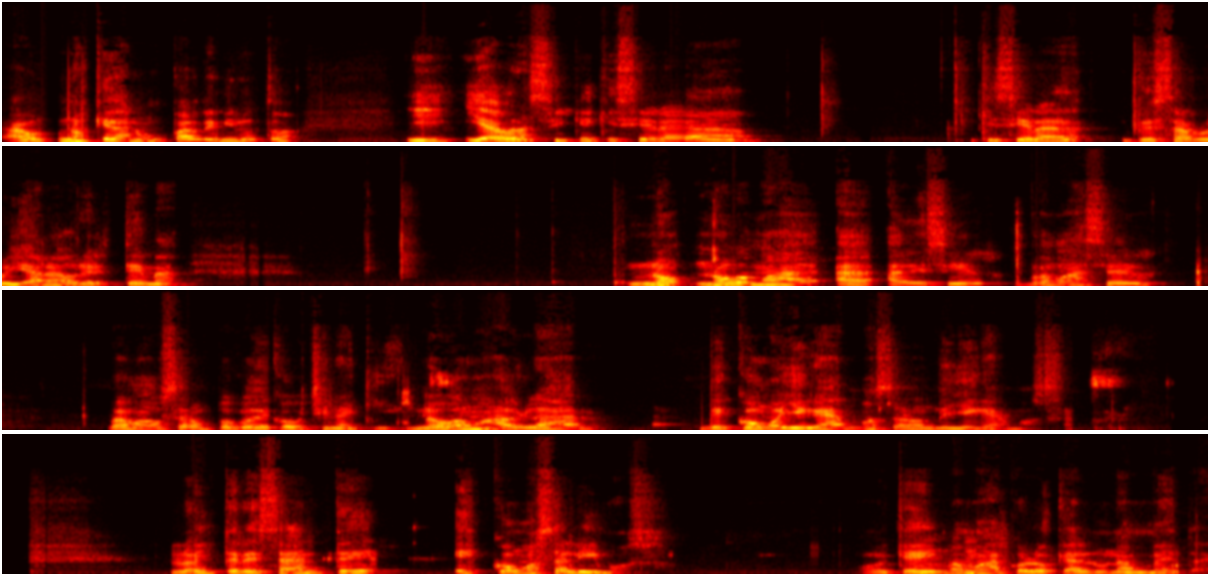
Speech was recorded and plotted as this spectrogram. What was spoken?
Aún nos quedan un par de minutos. Y, ahora sí que quisiera, quisiera desarrollar ahora el tema. No, no vamos a, a, decir, vamos a hacer, vamos a usar un poco de coaching aquí. No vamos a hablar de cómo llegamos a donde llegamos. Lo interesante es cómo salimos. ¿Ok? Vamos a colocarle unas metas.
